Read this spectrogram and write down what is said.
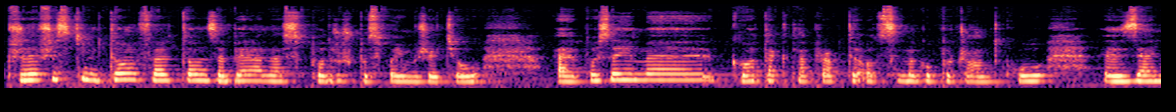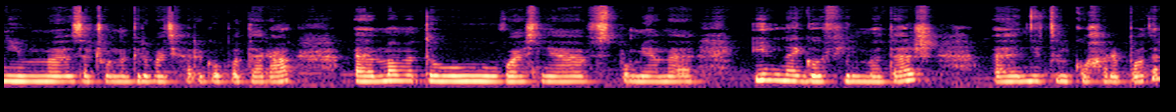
Przede wszystkim Tom Felton zabiera nas w podróż po swoim życiu. E, Poznajemy go tak naprawdę od samego początku, e, zanim zaczął nagrywać Harry'ego Pottera. E, Mamy tu właśnie wspomniane inne jego filmy też, nie tylko Harry Potter,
